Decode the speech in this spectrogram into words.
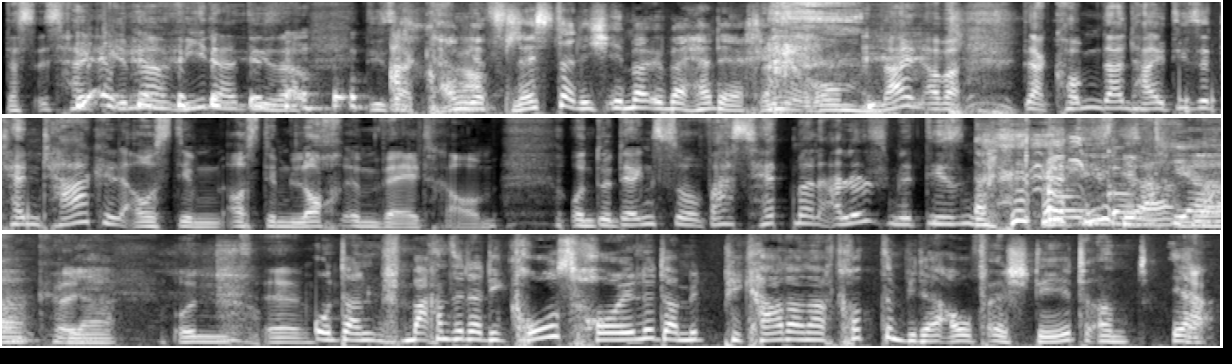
Das ist halt ja, immer wieder dieser, genau. dieser Ach, komm, jetzt lässt er dich immer über Herr der Ringe rum. Nein, aber da kommen dann halt diese Tentakel aus dem, aus dem Loch im Weltraum. Und du denkst so, was hätte man alles mit diesen, mit diesen oh Gott, ja, machen können? Ja. Und, äh, und dann machen sie da die Großheule, damit Picard danach trotzdem wieder aufersteht. Und ja, ja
